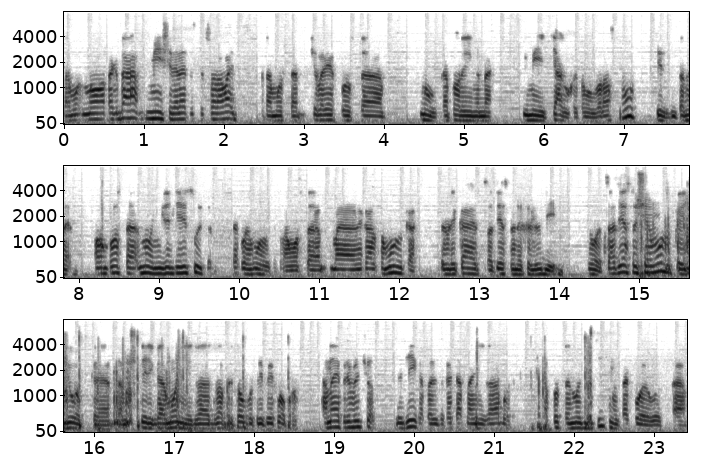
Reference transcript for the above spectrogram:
Но тогда меньше вероятности своровать, потому что человек просто, ну, который именно имеет тягу к этому воровству через интернет, он просто, ну, не заинтересуется такой музыкой, потому что, мне кажется, музыка привлекает соответственных людей. Вот. Соответствующая музыка идиотская, там четыре гармонии, два, два притопа, три прихлопа, она и привлечет людей, которые захотят на ней заработать. А просто, ну, действительно такое вот, а,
